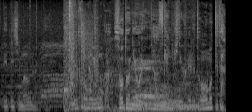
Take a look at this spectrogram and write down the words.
捨ててしまうなんて。輸送もいるのか。外におる。助けに来てくれると思ってた。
